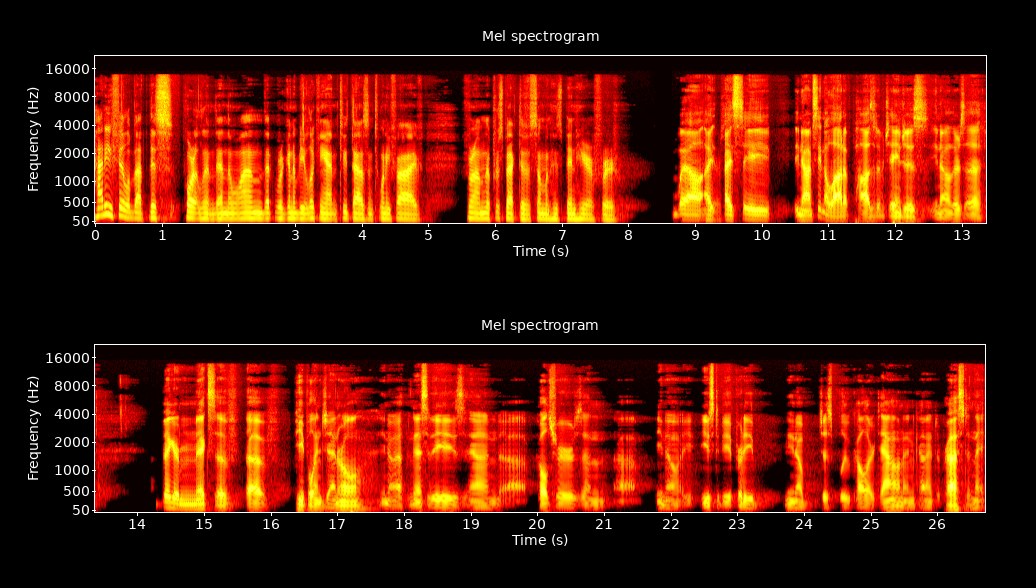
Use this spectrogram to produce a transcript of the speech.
How do you feel about this Portland and the one that we're going to be looking at in 2025 from the perspective of someone who's been here for? Well, I, years. I see, you know, I've seen a lot of positive changes. You know, there's a bigger mix of, of people in general, you know, ethnicities and uh, cultures. And, uh, you know, it used to be a pretty, you know, just blue collar town and kind of depressed in the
